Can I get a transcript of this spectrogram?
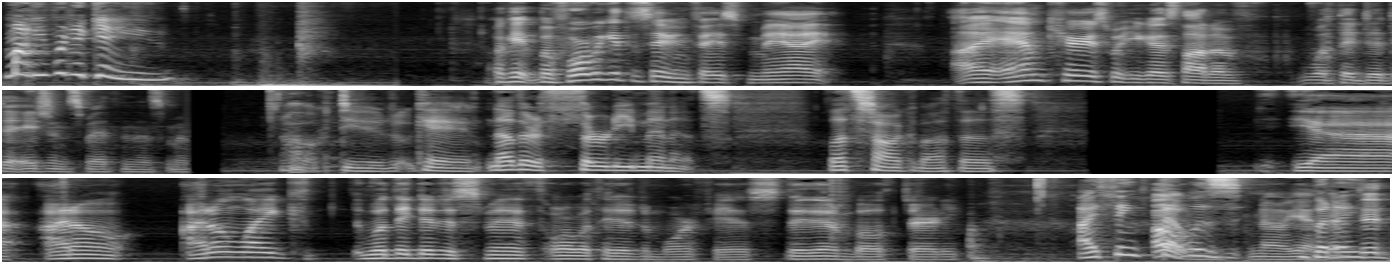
Mighty Renegade. Okay, before we get to saving face, may I? I am curious what you guys thought of what they did to Agent Smith in this movie. Oh, dude. Okay, another 30 minutes. Let's talk about this. Yeah, I don't. I don't like what they did to Smith or what they did to Morpheus. They did them both dirty. I think that oh, was Oh, no, yeah, but they, I, did,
